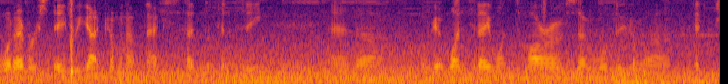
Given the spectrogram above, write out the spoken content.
whatever state we got coming up next, heading to Tennessee. And, uh, We'll get one today, one tomorrow. So we'll do uh, 50.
